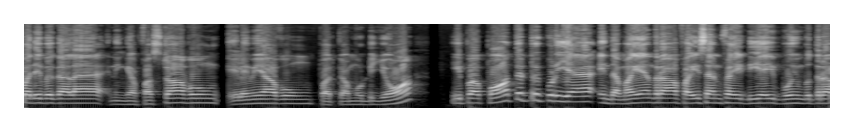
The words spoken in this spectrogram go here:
பதிவுகளை. நீங்கள் ஃபஸ்ட்டாகவும் எளிமையாகவும் பார்க்க முடியும். இப்போ பார்த்துட்ருக்கூடிய இந்த Mahindra five seven five DI Bhumiputra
